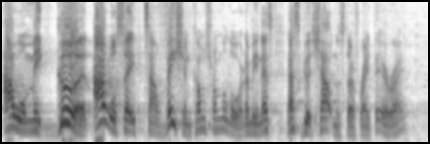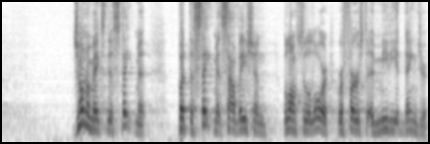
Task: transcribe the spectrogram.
I will make good. I will say, Salvation comes from the Lord. I mean, that's, that's good shouting stuff right there, right? Jonah makes this statement, but the statement, salvation belongs to the Lord refers to immediate danger.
